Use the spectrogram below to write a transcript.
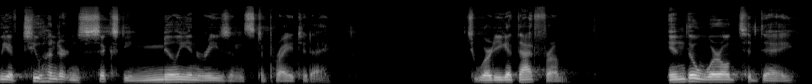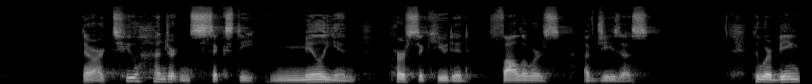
We have 260 million reasons to pray today. Where do you get that from? In the world today, there are 260 million persecuted followers of Jesus who are being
